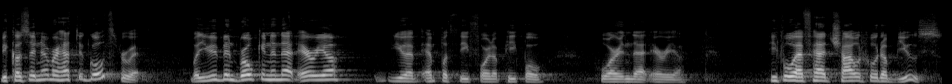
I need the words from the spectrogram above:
because they never had to go through it. But you've been broken in that area, you have empathy for the people who are in that area. People who have had childhood abuse.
